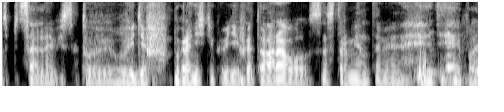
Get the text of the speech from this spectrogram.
специальная виза. То, увидев, пограничник, увидев эту ораву с инструментами, типа,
